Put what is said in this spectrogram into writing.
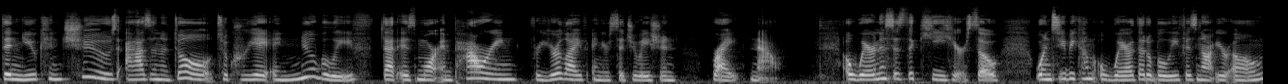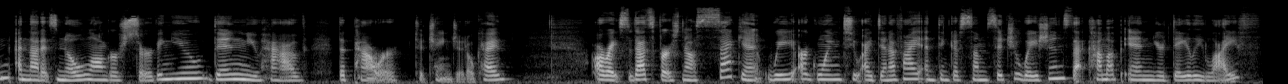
then you can choose as an adult to create a new belief that is more empowering for your life and your situation right now. Awareness is the key here. So, once you become aware that a belief is not your own and that it's no longer serving you, then you have the power to change it, okay? All right, so that's first. Now, second, we are going to identify and think of some situations that come up in your daily life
